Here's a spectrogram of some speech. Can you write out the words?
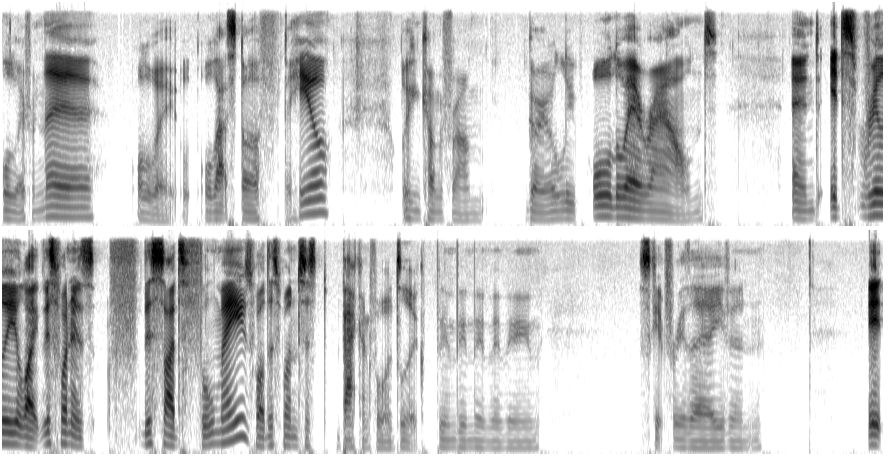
all the way from there, all the way, all that stuff to here. You can come from go loop all the way around. And it's really like this one is this side's full maze, while this one's just back and forwards. Look, boom, boom, boom, boom, boom. Skip through there even. It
